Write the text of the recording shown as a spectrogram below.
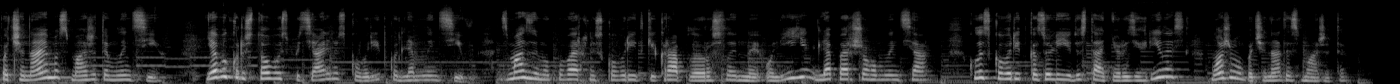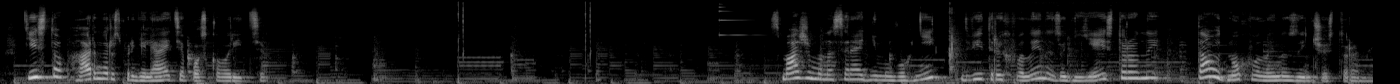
Починаємо смажити млинці. Я використовую спеціальну сковорідку для млинців. Змазуємо поверхню сковорідки краплею рослинної олії для першого млинця. Коли сковорідка з олією достатньо розігрілась, можемо починати смажити. Тісто гарно розподіляється по сковорідці. Смажимо на середньому вогні 2-3 хвилини з однієї сторони та 1 хвилину з іншої сторони.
